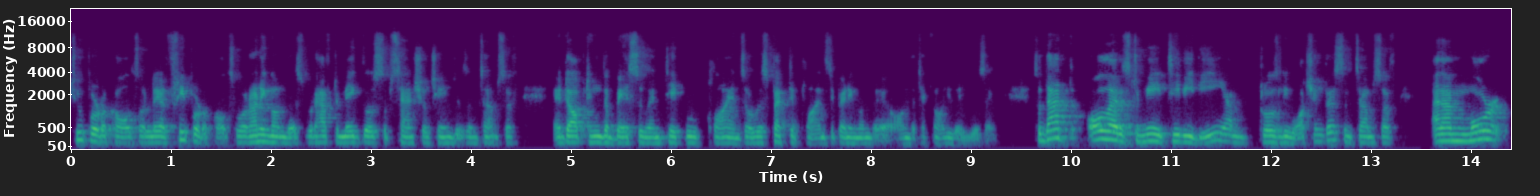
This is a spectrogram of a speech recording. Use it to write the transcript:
two protocols or layer three protocols who are running on this would have to make those substantial changes in terms of adopting the Besu and Teku clients or respective clients, depending on the on the technology they're using. So that all that is to me TBD. I'm closely watching this in terms of, and I'm more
